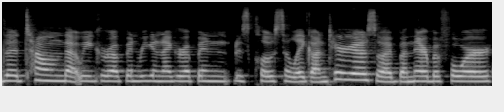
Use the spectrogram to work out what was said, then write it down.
the town that we grew up in, Regan and I grew up in, is close to Lake Ontario, so I've been there before.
